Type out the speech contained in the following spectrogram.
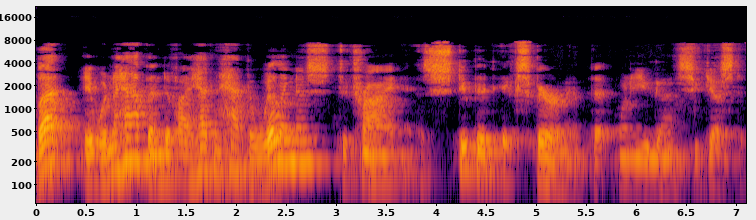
But it wouldn't have happened if I hadn't had the willingness to try a stupid experiment that one of you guys suggested.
